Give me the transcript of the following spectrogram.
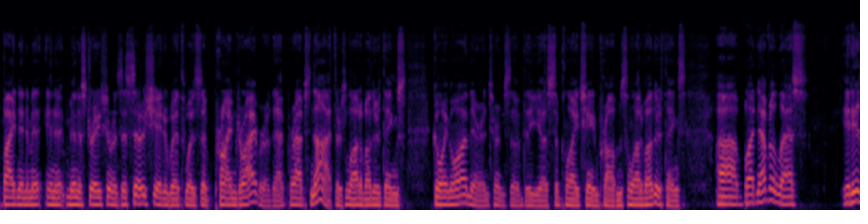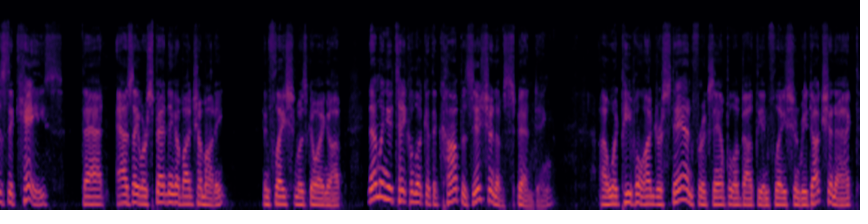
Biden administration was associated with was a prime driver of that. Perhaps not. There's a lot of other things going on there in terms of the uh, supply chain problems, a lot of other things. Uh, but nevertheless, it is the case that as they were spending a bunch of money, inflation was going up. Then, when you take a look at the composition of spending, uh, what people understand, for example, about the Inflation Reduction Act,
